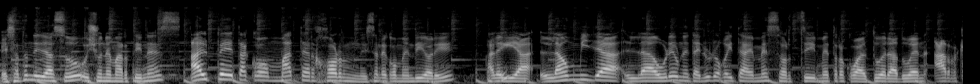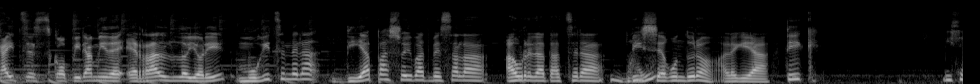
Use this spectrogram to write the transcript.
Esaten didazu, Uxune Martinez, Alpeetako Matterhorn izeneko mendi hori, Alegia, lau mila laureun eta irurogeita emezortzi metroko altuera duen arkaitzezko piramide erraldoi hori, mugitzen dela diapasoi bat bezala aurrera eta atzera bi Bai. segunduro? Alegia, tik, Bi segun-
